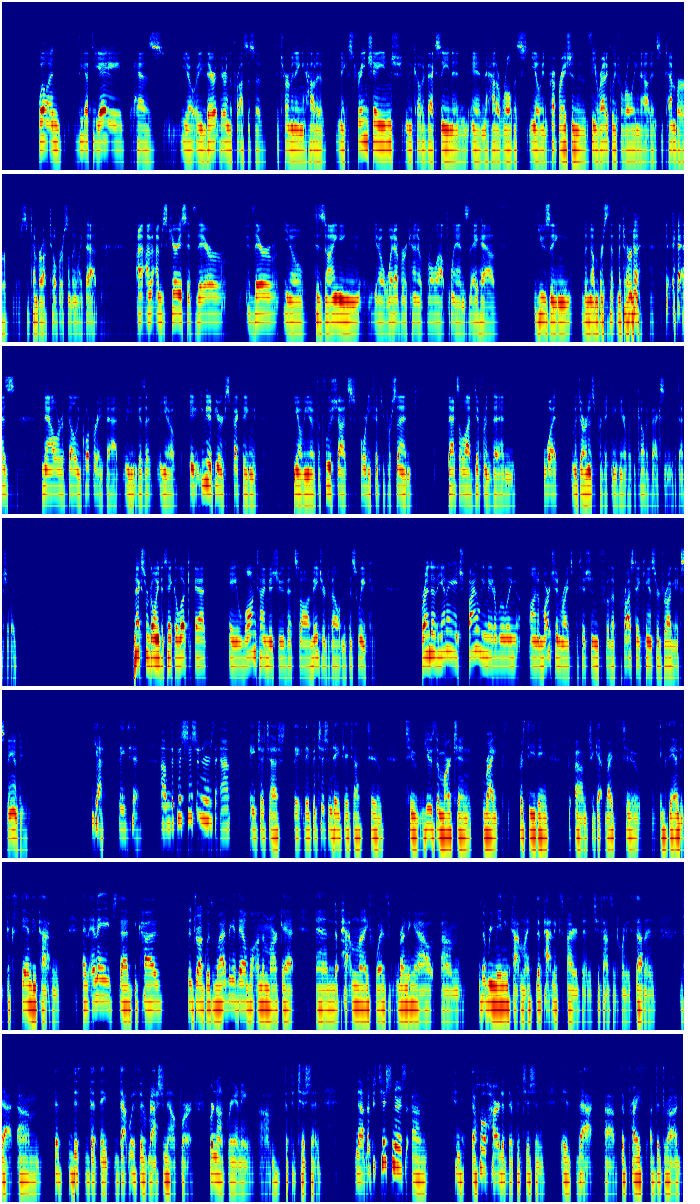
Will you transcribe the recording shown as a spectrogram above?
Well, and the FDA has, you know, they're they're in the process of determining how to make a strain change in the COVID vaccine and and how to roll this, you know, in preparation theoretically for rolling it out in September, September, October, something like that. I, I'm just curious if they're they're you know designing you know whatever kind of rollout plans they have using the numbers that Moderna has now or if they'll incorporate that. I mean, because it, you know, if, even if you're expecting, you know, I mean, if the flu shot's 40, 50%, that's a lot different than what Moderna's predicting here with the COVID vaccine potentially. Next, we're going to take a look at a long-time issue that saw a major development this week. Brenda, the NIH finally made a ruling on a march-in rights petition for the prostate cancer drug Xtandi. Yes, they did. Um, the petitioners asked HHS, they, they petitioned HHS to to use the march-in rights proceeding um, to get rights to Xtandi patents. And NIH said because the drug was widely available on the market and the patent life was running out, um, the remaining patent life, the patent expires in 2027. That um, that this that they that was their rationale for for not granting um, the petition. Now the petitioners um, can the whole heart of their petition is that uh, the price of the drug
